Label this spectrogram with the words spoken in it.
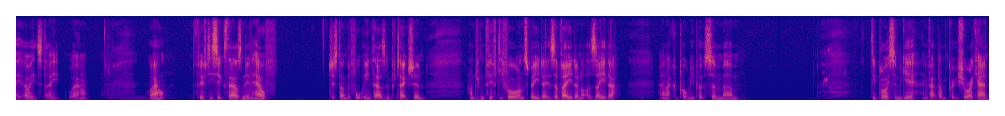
808 state. Wow. Wow. 56,000 in health. Just under 14,000 in protection. 154 on speed. It's a Vader, not a Zeta. And I could probably put some... Um, deploy some gear. In fact, I'm pretty sure I can.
